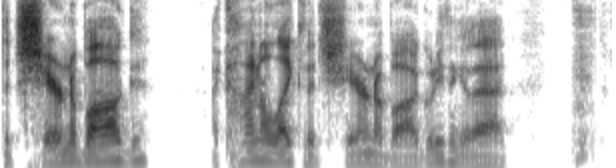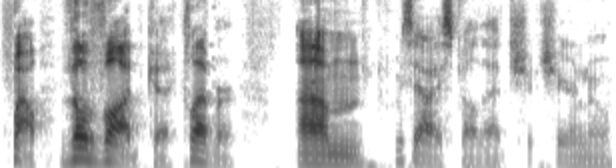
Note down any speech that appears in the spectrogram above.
the Chernobog. I kind of like the Chernobog. What do you think of that? Wow, the vodka, clever. Um, let me see how I spell that. Ch Cherno,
